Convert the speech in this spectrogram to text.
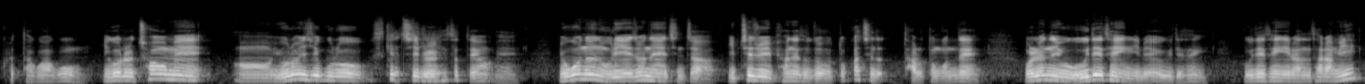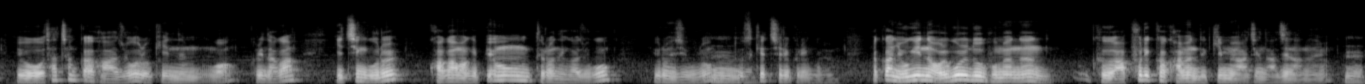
그렇다고 하고 이거를 처음에 어 요런 식으로 스케치를 스케치. 했었대요. 예. 요거는 우리 예전에 진짜 입체주의 편에서도 똑같이 다- 다뤘던 건데 원래는 요 의대생이래요. 의대생. 의대생이라는 사람이 요 사창가 가가지고 이렇게 있는 거 그리다가 이 친구를 과감하게 뿅 드러내가지고 이런 식으로 음. 또 스케치를 그린 거죠. 약간 여기 있는 얼굴도 보면은 그 아프리카 가면 느낌이 아직 나진 않아요. 음.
